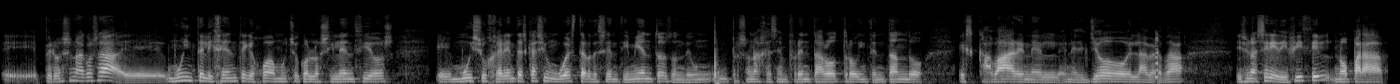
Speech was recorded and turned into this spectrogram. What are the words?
eh, pero es una cosa muy inteligente que juega mucho con los silencios, eh, muy sugerente, es casi un western de sentimientos donde un, un personaje se enfrenta al otro intentando excavar en el, en el yo, en la verdad. Y es una serie difícil, no para,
